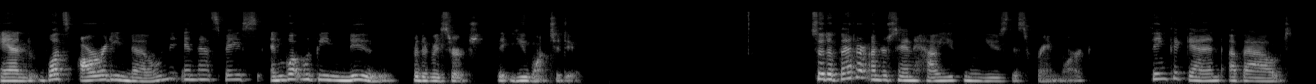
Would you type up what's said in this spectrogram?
And what's already known in that space and what would be new for the research that you want to do. So to better understand how you can use this framework, think again about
